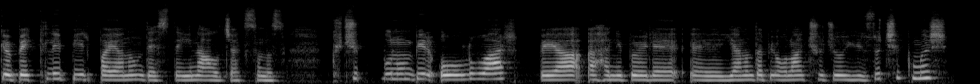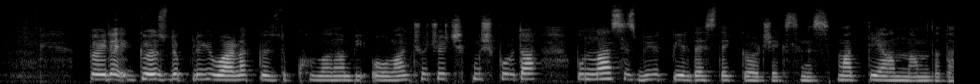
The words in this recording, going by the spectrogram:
göbekli bir bayanın desteğini alacaksınız. Küçük bunun bir oğlu var veya e, hani böyle e, yanında bir olan çocuğu yüzü çıkmış. Böyle gözlüklü yuvarlak gözlük kullanan bir oğlan çocuğu çıkmış burada. Bundan siz büyük bir destek göreceksiniz maddi anlamda da.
